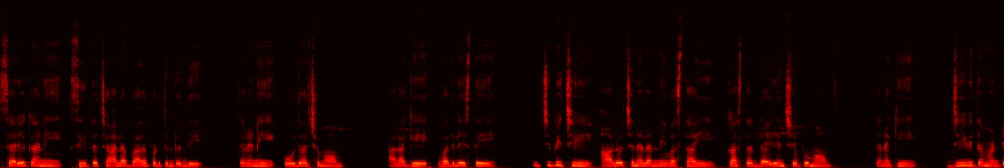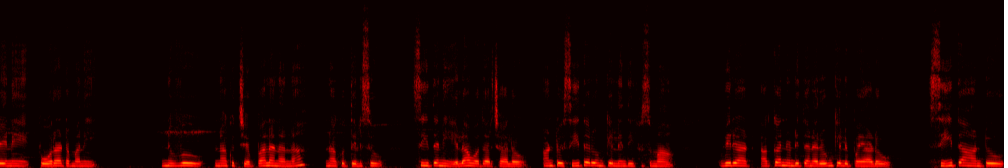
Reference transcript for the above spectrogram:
సరే కానీ సీత చాలా బాధపడుతుంటుంది. తనని ఓదార్చు మామ్. అలాగే వదిలేస్తే పిచ్చి పిచ్చి ఆలోచనలన్నీ వస్తాయి. కాస్త ధైర్యం చెప్పు మామ్. తనకి జీవితం అంటేనే పోరాటమని. నువ్వు నాకు చెప్పాలనన్నా నాకు తెలుసు సీతని ఎలా ఓదార్చాలో అంటూ సీత రూమ్కి వెళ్ళింది కుసుమ విరాట్ అక్కడి నుండి తన రూమ్కి వెళ్ళిపోయాడు సీత అంటూ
